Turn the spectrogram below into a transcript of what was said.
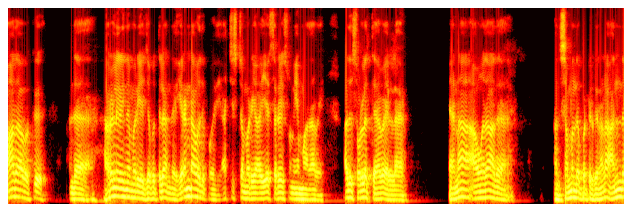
மாதாவுக்கு அந்த அருள் நிறைந்த மரிய ஜபத்தில் அந்த இரண்டாவது பகுதி அச்சிஷ்ட மரியாயே சரேசுனிய மாதாவை அது சொல்ல தேவையில்லை. ஏன்னா அவங்க தான் அதை அது சம்மந்தப்பட்டிருக்கிறதுனால அந்த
